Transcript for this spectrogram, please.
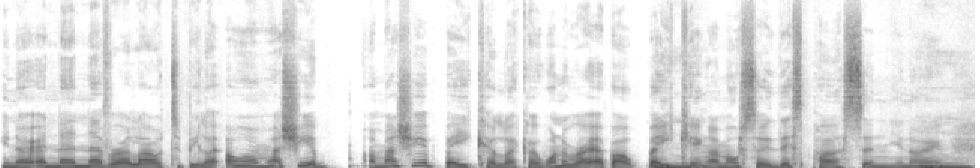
You know, and they're never allowed to be like, "Oh, I'm actually a I'm actually a baker. Like I want to write about mm. baking. I'm also this person." You know, mm.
